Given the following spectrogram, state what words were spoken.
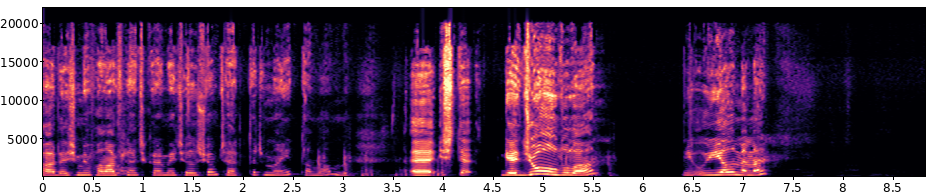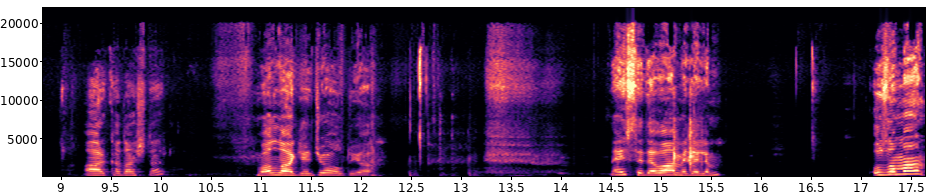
Kardeşimi falan filan çıkarmaya çalışıyorum. Çaktırmayın tamam mı? Eee işte gece oldu lan. Bir uyuyalım hemen. Arkadaşlar. Vallahi gece oldu ya. Neyse devam edelim. O zaman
